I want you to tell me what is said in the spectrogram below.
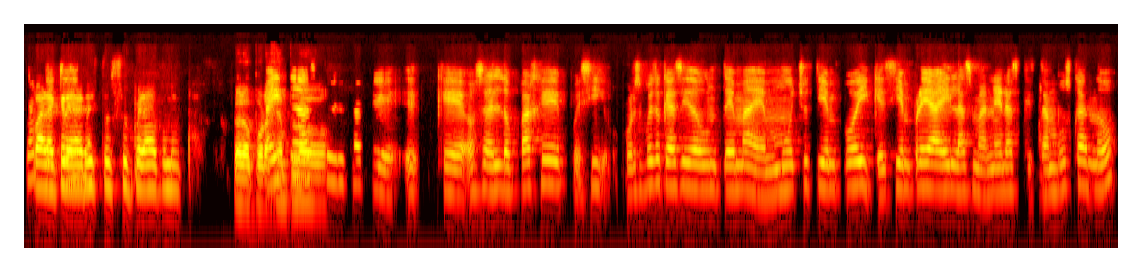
para crear estos superatletas. Pero, por Ahí ejemplo... te das cuenta eh, que, o sea, el dopaje, pues sí, por supuesto que ha sido un tema de mucho tiempo y que siempre hay las maneras que están buscando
